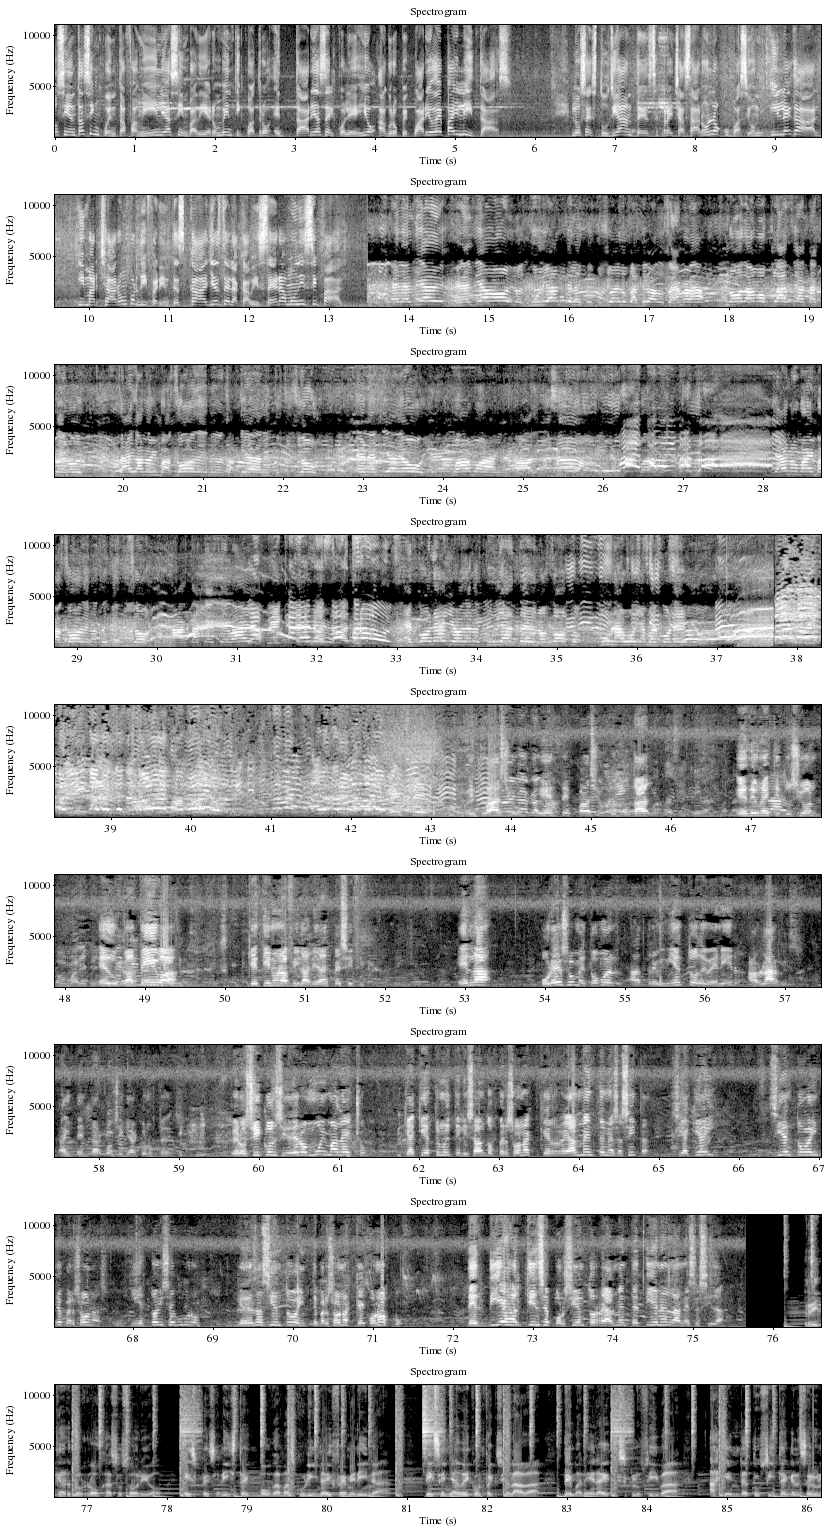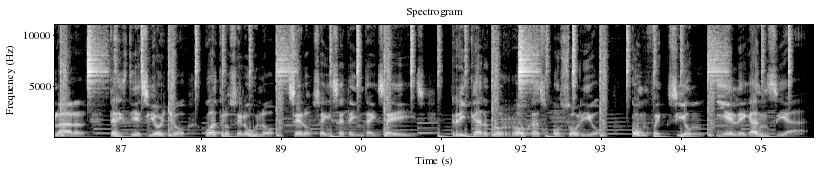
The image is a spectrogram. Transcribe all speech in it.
250 familias invadieron 24 hectáreas del Colegio Agropecuario de Pailitas. Los estudiantes rechazaron la ocupación ilegal y marcharon por diferentes calles de la cabecera municipal. En el día de, hoy, los estudiantes de la institución educativa de no damos clases hasta que nos salgan los invasores de nuestra tierra de la institución. En el día de hoy vamos a... no más invasores de nuestra institución hasta que se vaya la finca de nosotros. el colegio de los estudiantes de nosotros una boya para el colegio. Este espacio este espacio como tal es de una institución educativa que tiene una finalidad específica. Es la por eso me tomo el atrevimiento de venir a hablarles a intentar conciliar con ustedes. Pero sí considero muy mal hecho que aquí estén utilizando personas que realmente necesitan. Si aquí hay 120 personas y estoy seguro que de esas 120 personas que conozco, del 10 al 15% realmente tienen la necesidad. Ricardo Rojas Osorio, especialista en moda masculina y femenina diseñada y confeccionada de manera exclusiva. Agenda tu cita en el celular 318-401-0676. Ricardo Rojas Osorio, confección y elegancia.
